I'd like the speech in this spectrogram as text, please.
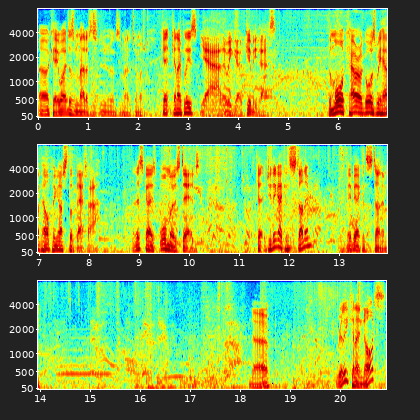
Oh, okay, well, it doesn't matter. It doesn't matter too much. Can, can I please? Yeah, there we go. Give me that. The more Caragors we have helping us, the better. And this guy's almost dead. Can, do you think I can stun him? Maybe I can stun him. No. Really? Can I not?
